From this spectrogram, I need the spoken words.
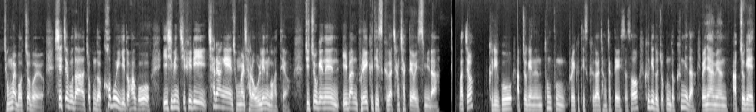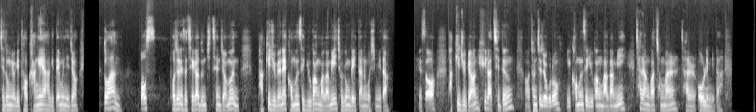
정말 멋져 보여요. 실제보다 조금 더 커 보이기도 하고 20인치 휠이 차량에 정말 잘 어울리는 것 같아요. 뒤쪽에는 일반 브레이크 디스크가 장착되어 있습니다. 맞죠? 그리고 앞쪽에는 통풍 브레이크 디스크가 장착되어 있어서 크기도 조금 더 큽니다. 왜냐하면 앞쪽에 제동력이 더 강해야 하기 때문이죠. 또한 버스 버전에서 제가 눈치챈 점은 바퀴 주변에 검은색 유광 마감이 적용되어 있다는 것입니다. 그래서 바퀴 주변, 휠 아치 등 어, 전체적으로 이 검은색 유광 마감이 차량과 정말 잘 어울립니다.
